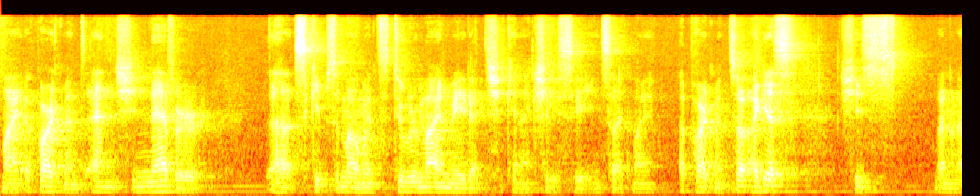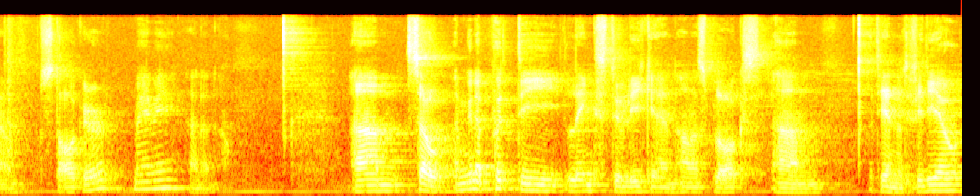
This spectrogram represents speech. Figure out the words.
my apartment. And she never uh, skips a moment to remind me that she can actually see inside my apartment. So I guess she's, I don't know, stalker maybe? I don't know. Um, so I'm gonna put the links to Lieke and Hanne's blogs um, at the end of the video.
